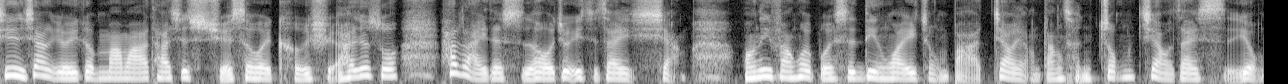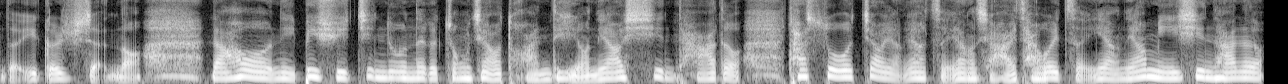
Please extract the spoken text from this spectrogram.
其实像有一个妈妈，她是学社会科学，她就说她来的时候就一直在想，王丽芳会不会是另外一种把教养当成宗教在使用的一个人哦？然后你必须进入那个宗教团体哦，你要信他的，他说教养要怎样，小孩才会怎样。你要迷信他那种，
